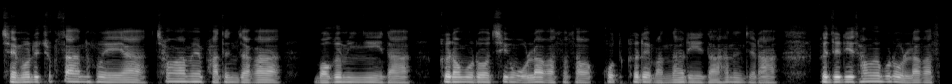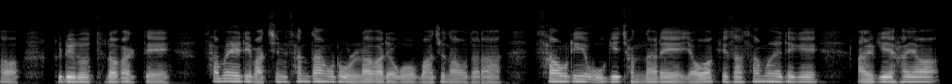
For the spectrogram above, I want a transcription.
재물을 축사한 후에야 청함을 받은 자가 먹음이니이다. 그러므로 지금 올라가소서 곧 그를 만나리이다 하는지라 그들이 성읍으로 올라가서 그리로 들어갈 때 사무엘이 마침 산당으로 올라가려고 마주 나오더라 사울이 오기 전날에 여호와께서 사무엘에게 알게 하여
